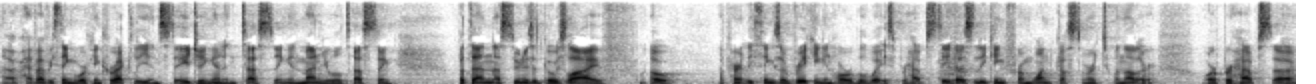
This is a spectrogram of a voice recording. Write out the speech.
uh, have everything working correctly in staging and in testing and manual testing. But then as soon as it goes live, oh, apparently things are breaking in horrible ways. Perhaps data is leaking from one customer to another, or perhaps uh,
